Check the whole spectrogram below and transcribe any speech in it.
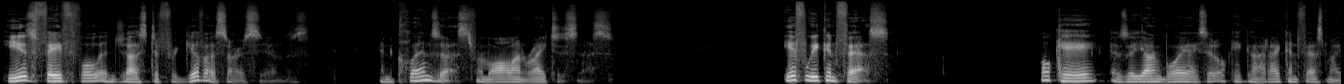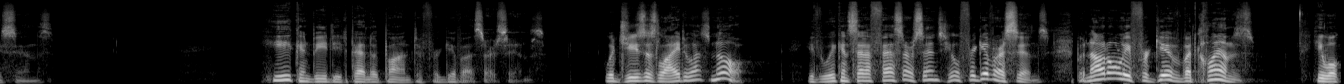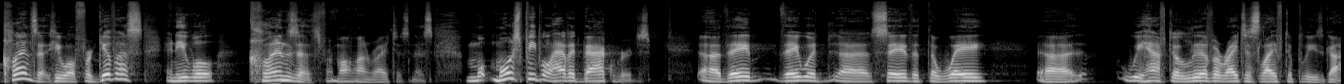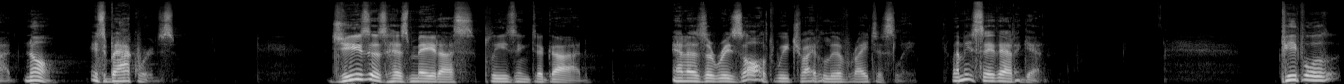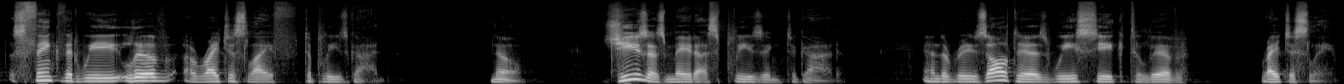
he is faithful and just to forgive us our sins and cleanse us from all unrighteousness. If we confess, okay, as a young boy, I said, okay, God, I confess my sins. He can be depended upon to forgive us our sins. Would Jesus lie to us? No. If we can confess our sins, He'll forgive our sins. But not only forgive, but cleanse. He will cleanse us. He will forgive us, and He will cleanse us from all unrighteousness. most people have it backwards. Uh, they, they would uh, say that the way uh, we have to live a righteous life to please God. No, it's backwards. Jesus has made us pleasing to God. And as a result, we try to live righteously. Let me say that again. People think that we live a righteous life to please God. No. Jesus made us pleasing to God. And the result is we seek to live righteously.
